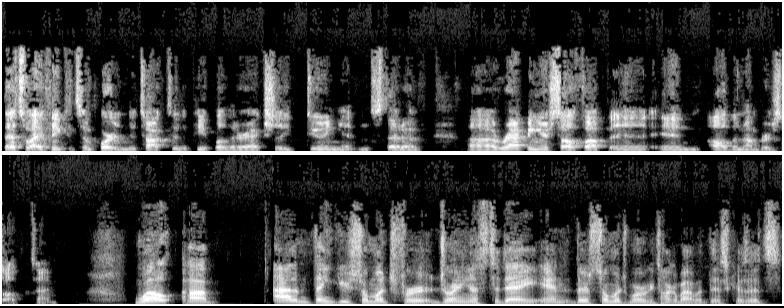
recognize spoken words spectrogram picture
that's why i think it's important to talk to the people that are actually doing it instead of uh, wrapping yourself up in, in all the numbers all the time well uh, adam thank you so much for joining us today and there's so much more we can talk about with this because it's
